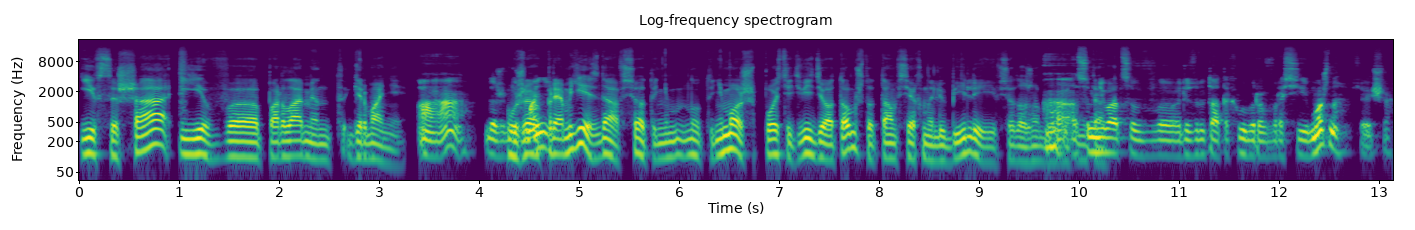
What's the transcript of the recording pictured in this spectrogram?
и в США, и в парламент Германии. А, даже Уже Германии? прям есть, да, все, ты не, ну, ты не можешь постить видео о том, что там всех налюбили и все должно быть. А, а сомневаться так. в результатах выборов в России можно все еще?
